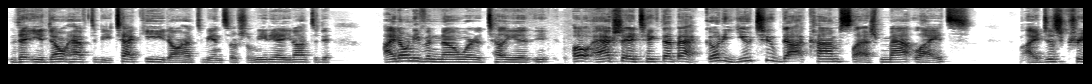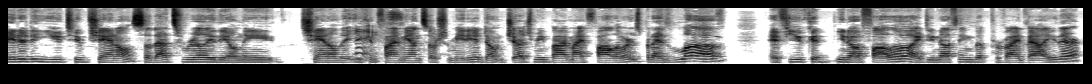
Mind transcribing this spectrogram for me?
that you don't have to be techie. You don't have to be in social media. You don't have to do, I don't even know where to tell you. Oh, actually, I take that back. Go to youtube.com slash Matt Leitz. I just created a YouTube channel. So that's really the only channel that you can find me on social media. Don't judge me by my followers, but I'd love if you could, you know, follow. I do nothing but provide value there.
